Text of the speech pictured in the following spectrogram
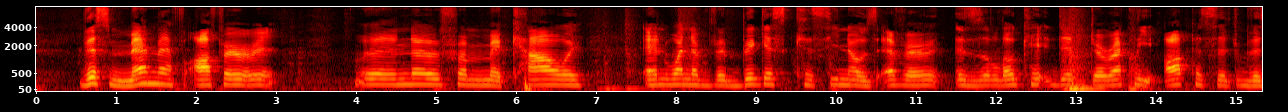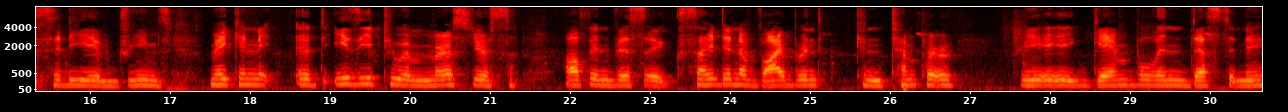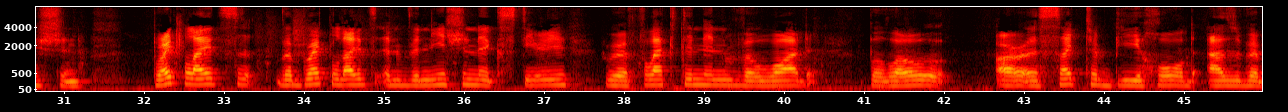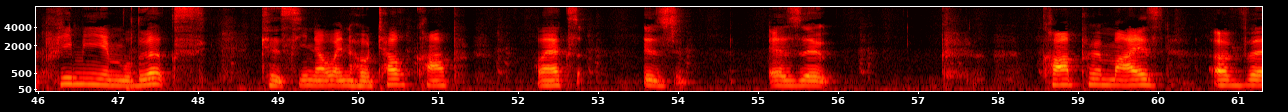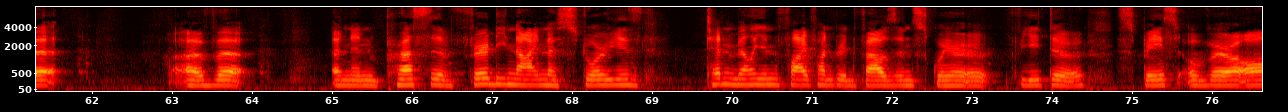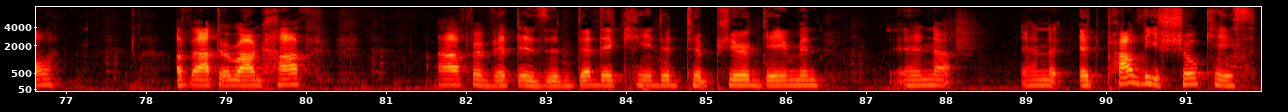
This mammoth offer uh, from Macau and one of the biggest casinos ever is located directly opposite the City of Dreams making it easy to immerse yourself in this exciting, and vibrant, contemporary gambling destination. Bright lights, the bright lights and Venetian exterior reflecting in the water below are a sight to behold as the premium lux casino and hotel complex is is a compromise of uh, of uh, an impressive 39 stories 10,500,000 square feet of space overall. Of that, around half half of it is dedicated to pure gaming and uh, and it proudly showcases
